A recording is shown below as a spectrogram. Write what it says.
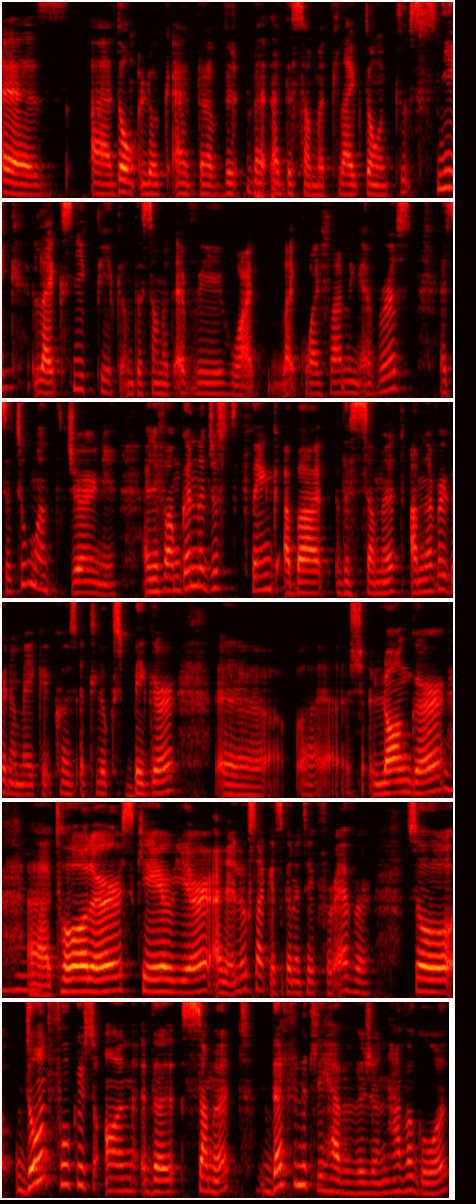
is uh, don't look at the, the at the summit. Like don't sneak like sneak peek on the summit every while like while climbing Everest. It's a two month journey, and if I'm gonna just think about the summit, I'm never gonna make it because it looks bigger, uh, uh, longer, mm-hmm. Uh, taller, scarier, and it looks like it's gonna take forever. So don't focus on the summit. Definitely have a vision, have a goal.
